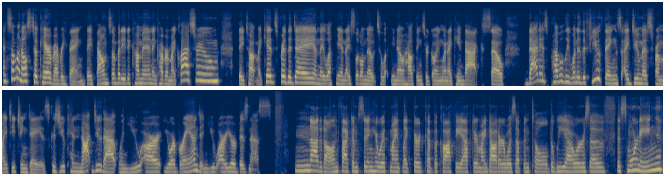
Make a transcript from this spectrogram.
And someone else took care of everything. They found somebody to come in and cover my classroom. They taught my kids for the day, and they left me a nice little note to let me know how things are going when I came back. So that is probably one of the few things I do miss from my teaching days because you cannot do that when you are your brand and you are your business. Not at all. In fact, I'm sitting here with my like third cup of coffee after my daughter was up until the wee hours of this morning,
